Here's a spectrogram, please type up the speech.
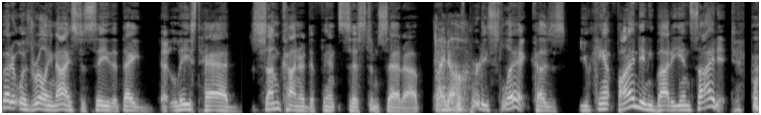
But it was really nice to see that they at least had some kind of defense system set up. I And It know. was pretty slick because you can't find anybody inside it.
